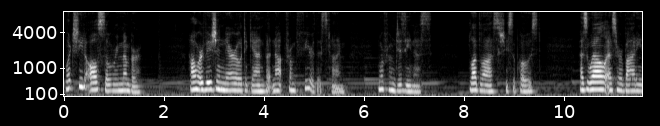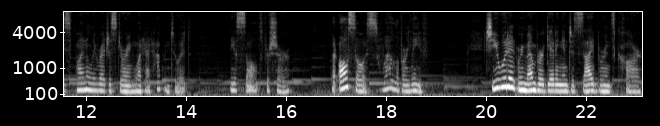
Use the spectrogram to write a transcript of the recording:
What she'd also remember how her vision narrowed again, but not from fear this time, more from dizziness, blood loss, she supposed, as well as her body's finally registering what had happened to it the assault for sure, but also a swell of relief. She wouldn't remember getting into Sideburns' car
